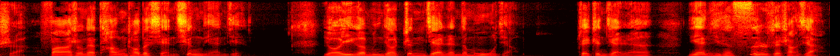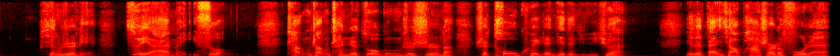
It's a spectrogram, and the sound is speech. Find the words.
事啊，发生在唐朝的显庆年间，有一个名叫甄建仁的木匠。这甄建仁年纪才四十岁上下，平日里最爱美色，常常趁着做工之时呢，是偷窥人家的女眷。有的胆小怕事的妇人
